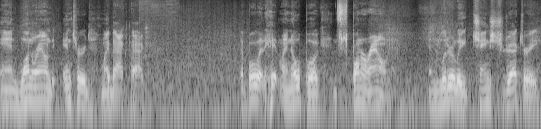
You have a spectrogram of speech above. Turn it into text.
and one round entered my backpack. That bullet hit my notebook and spun around, and literally changed trajectory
